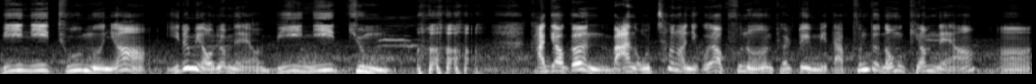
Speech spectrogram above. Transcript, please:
미니 둠은요 이름이 어렵네요. 미니 둠. 가격은 15,000원이고요. 분은 별도입니다. 분도 너무 귀엽네요. 어,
